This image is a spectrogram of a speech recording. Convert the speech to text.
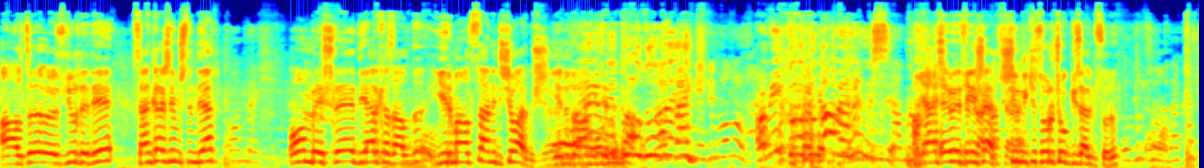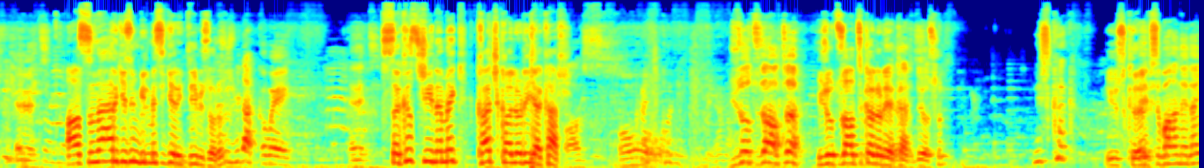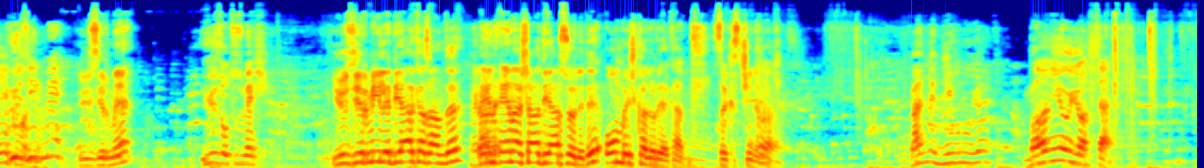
6 Özgür dedi. Sen kaç demiştin diğer? 15. 15 ile diğer kazaldı. 26 tane dişi varmış. Yeni doğan bir kedinin. Doğduğunda ben ilk. dedim oğlum. Abi ilk doğduğunda haberin misin? Ya şimdi Evet çok gençler, şimdiki soru çok güzel bir soru. Oldum sonra da kaç diş Evet. Aslında herkesin bilmesi gerektiği bir soru. Sus bir dakika bey. Evet. Sakız çiğnemek kaç kalori yakar? Az. Oo. 136. 136 kalori yakar diyorsun. 140. 140, Hepsi bana neden yakın? 120. 120, 135. 120 ile diğer kazandı. Helal En olsun. en aşağı diğer söyledi. 15 kalori yakarmış sakız çiğnemek. Ben de niye bunu uyuyor? Bana niye uyuyorsun sen?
